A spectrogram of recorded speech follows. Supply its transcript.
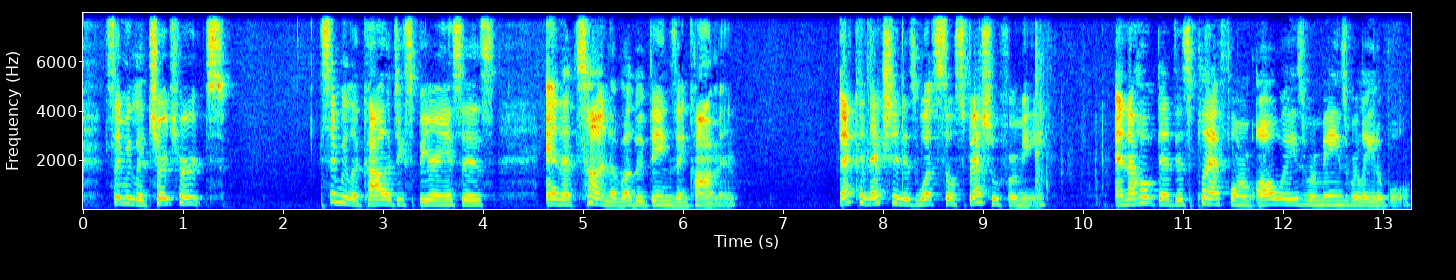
similar church hurts, similar college experiences, and a ton of other things in common. That connection is what's so special for me. And I hope that this platform always remains relatable.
